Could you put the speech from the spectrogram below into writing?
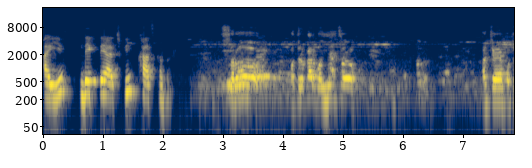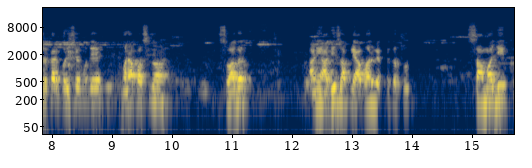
आइए देखते हैं आज की खास खबर। सर्व पत्रकार बंधूंचं आजच्या या पत्रकार परिषदेमध्ये मनापासून स्वागत आणि आधीच आपले आभार व्यक्त करतो. सामाजिक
